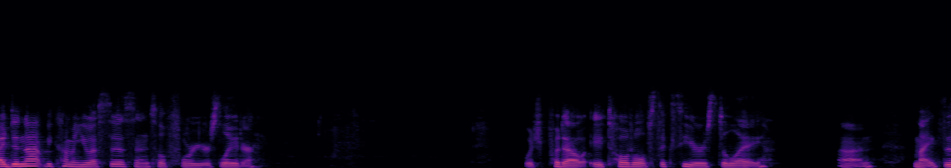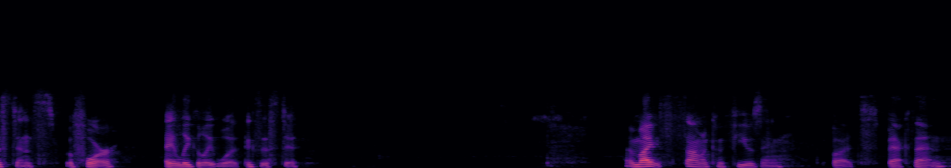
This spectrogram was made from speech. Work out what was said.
I did not become a US citizen until four years later, which put out a total of six years delay on my existence before I legally would existed. It might sound confusing, but back then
